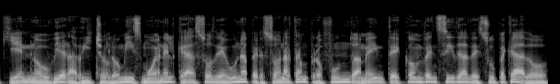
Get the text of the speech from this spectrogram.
quien no hubiera dicho lo mismo en el caso de una persona tan profundamente convencida de su pecado,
